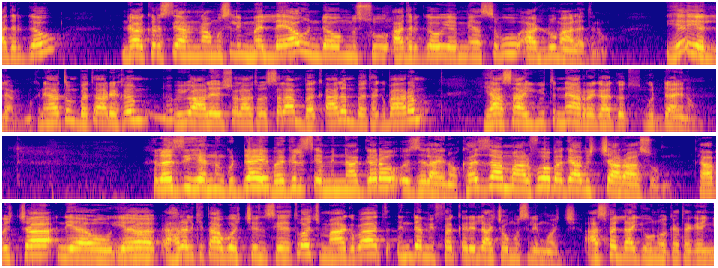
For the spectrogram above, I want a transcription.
አድርገው ክርስቲያንና ሙስሊም መለያው እንደውም እሱ አድርገው የሚያስቡ አሉ ማለት ነው። ይሄ የለም። ምክንያቱም በታሪክም ነቢዩ አለ ሰላቱ ወሰላም በቃልም በተግባርም ያሳዩትና ያረጋገጡት ጉዳይ ነው ስለዚህ ይህንን ጉዳይ በግልጽ የሚናገረው እዚህ ላይ ነው። ከዛም አልፎ በጋብቻ ራሱ ጋብቻ የአህለል ኪታቦችን ሴቶች ማግባት እንደሚፈቀድላቸው ሙስሊሞች አስፈላጊ ሆኖ ከተገኘ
